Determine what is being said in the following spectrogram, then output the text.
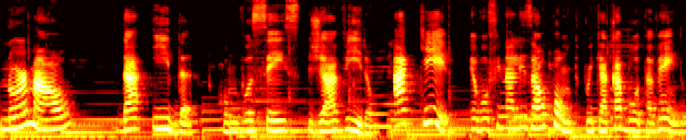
normal da ida, como vocês já viram. Aqui, eu vou finalizar o ponto, porque acabou, tá vendo?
